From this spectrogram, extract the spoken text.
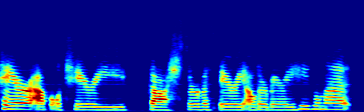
pear, apple, cherry, gosh, serviceberry, elderberry, hazelnuts.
